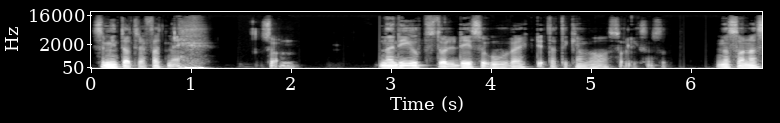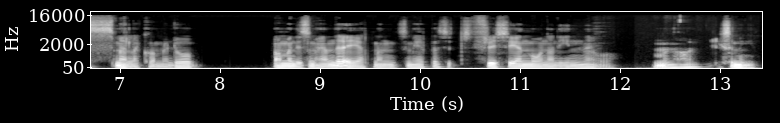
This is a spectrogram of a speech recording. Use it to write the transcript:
som inte har träffat mig. Så. Mm. När det uppstår, det är så overkligt att det kan vara så liksom. Så när sådana smällar kommer, då, ja men det som händer är att man liksom helt plötsligt fryser en månad inne och man har liksom inget.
